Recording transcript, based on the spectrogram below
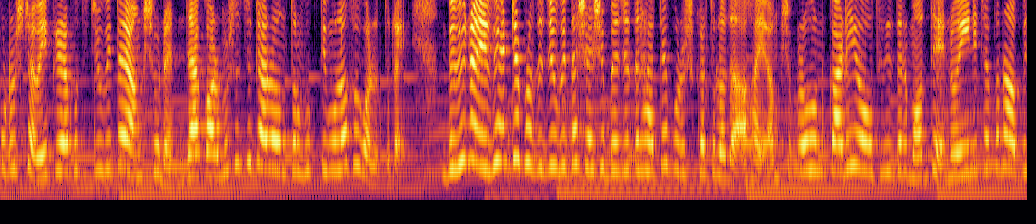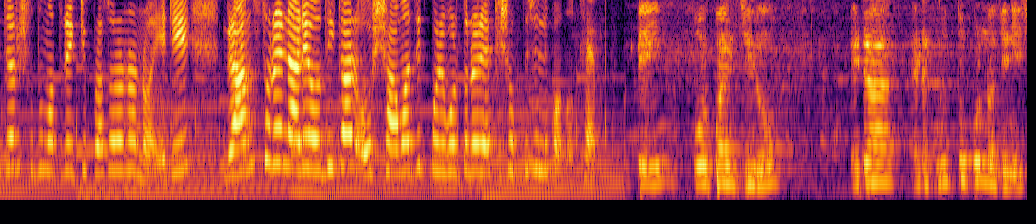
পুরুষরাও এই ক্রীড়া প্রতিযোগিতায় অংশ নেন, যা কর্মসূচিকে আরও অন্তর্ভুক্তিমূলক করে তোলে। বিভিন্ন ইভেন্টের প্রতিযোগিতা শেষে বিজয়ীদের হাতে পুরস্কার তুলে দেওয়া হয়। অংশগ্রহণকারী ও অতিথিদের মধ্যে নয়িনী চেতনা অভিযান শুধুমাত্র একটি প্রচারণা নয়, এটি গ্রাম স্তরে নারী অধিকার ও সামাজিক পরিবর্তনের একটি শক্তিশালী পদক্ষেপ। পেইন ফোর পয়েন্ট জিরো এটা একটা গুরুত্বপূর্ণ জিনিস।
